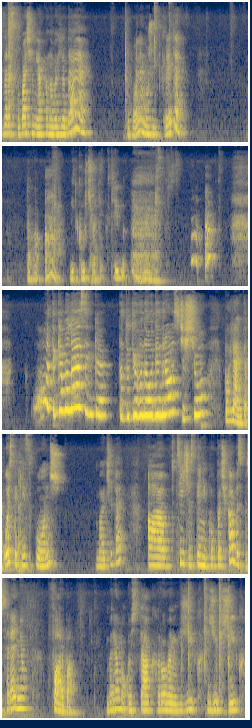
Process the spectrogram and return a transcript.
Зараз побачимо, як вона виглядає. Того не можу відкрити. Того, а, відкручувати потрібно. О, таке малесеньке! Та тут його на один раз, чи що? Погляньте, ось такий спонж. Бачите? А в цій частині ковпачка безпосередньо фарба. Беремо ось так, робимо жік, жік, жік.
